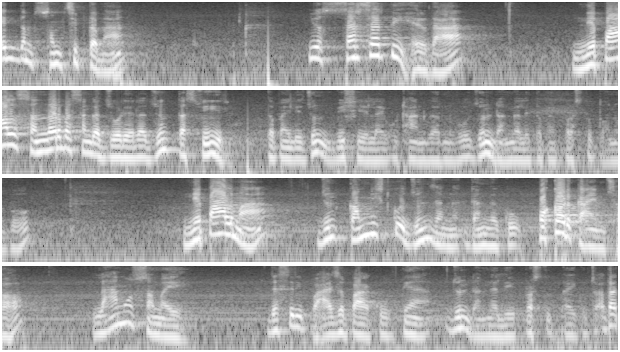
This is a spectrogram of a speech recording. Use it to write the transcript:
एकदम संक्षिप्तमा। यो सरसर्ती हेर्दा नेपाल सन्दर्भसँग जोडेर जुन तस्विर तपाईँले जुन विषयलाई उठान गर्नुभयो जुन ढङ्गले तपाईँ प्रस्तुत हुनुभयो नेपालमा जुन कम्युनिस्टको जुन ढङ्गको पकड कायम छ लामो समय जसरी भाजपाको त्यहाँ जुन ढङ्गले प्रस्तुत भएको छ अथवा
